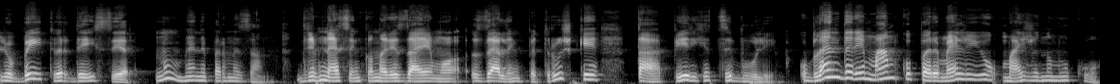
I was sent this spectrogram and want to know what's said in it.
любий твердий сир. Ну, в мене пармезан. Дрібнесенько нарізаємо зелень петрушки та пір'я цибулі. У блендері манку перемелюю майже на муку.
